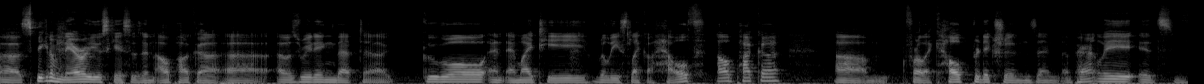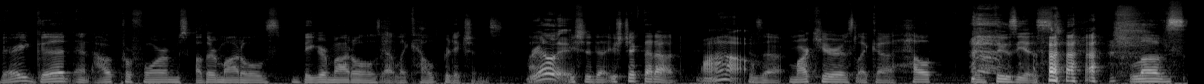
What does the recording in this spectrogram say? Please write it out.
uh, speaking of narrow use cases in Alpaca, uh, I was reading that uh, Google and MIT released like a health alpaca um, for like health predictions, and apparently it's very good and outperforms other models, bigger models at like health predictions. Uh, Really? you should uh, you should check that out Wow. because uh, Mark here is like a health enthusiast, loves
